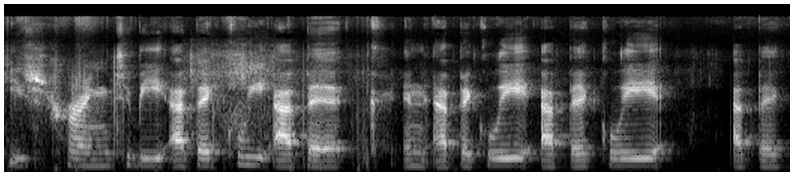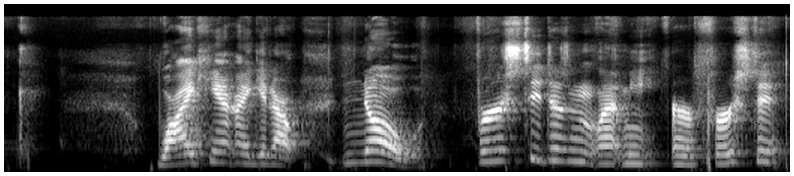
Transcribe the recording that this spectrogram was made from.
he's trying to be epically epic and epically, epically epic. Why can't I get out? No, first it doesn't let me, or first it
